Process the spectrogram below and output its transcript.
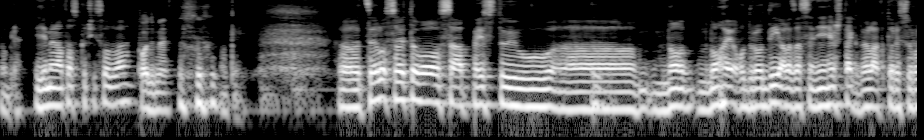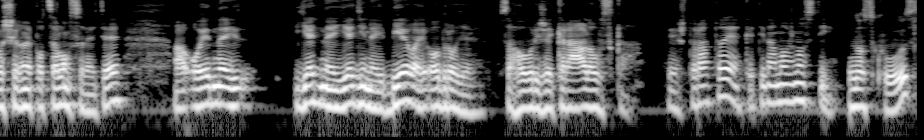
Dobre. Ideme na otázku číslo 2? Poďme. OK. E, celosvetovo sa pestujú e, mno, mnohé odrody, ale zase nie je tak veľa, ktoré sú rozšírené po celom svete. A o jednej, jednej jedinej bielej odrode sa hovorí, že je kráľovská. Vieš, ktorá to je, keď ti dá možnosti? No skús.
